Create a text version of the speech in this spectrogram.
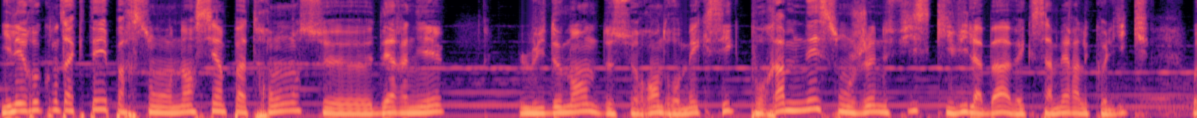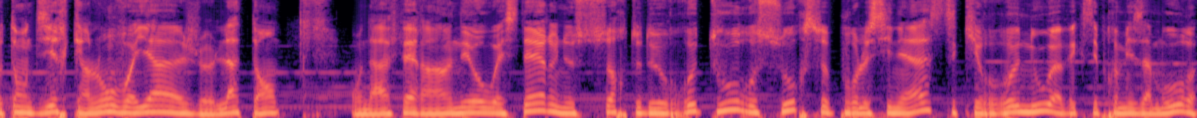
Il est recontacté par son ancien patron, ce dernier lui demande de se rendre au Mexique pour ramener son jeune fils qui vit là-bas avec sa mère alcoolique. Autant dire qu'un long voyage l'attend. On a affaire à un néo-western, une sorte de retour aux sources pour le cinéaste qui renoue avec ses premiers amours.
